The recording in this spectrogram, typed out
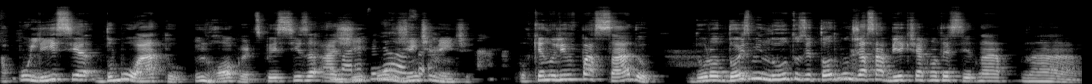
a polícia do boato em Hogwarts precisa agir urgentemente. Porque no livro passado durou dois minutos e todo mundo já sabia o que tinha acontecido na, na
